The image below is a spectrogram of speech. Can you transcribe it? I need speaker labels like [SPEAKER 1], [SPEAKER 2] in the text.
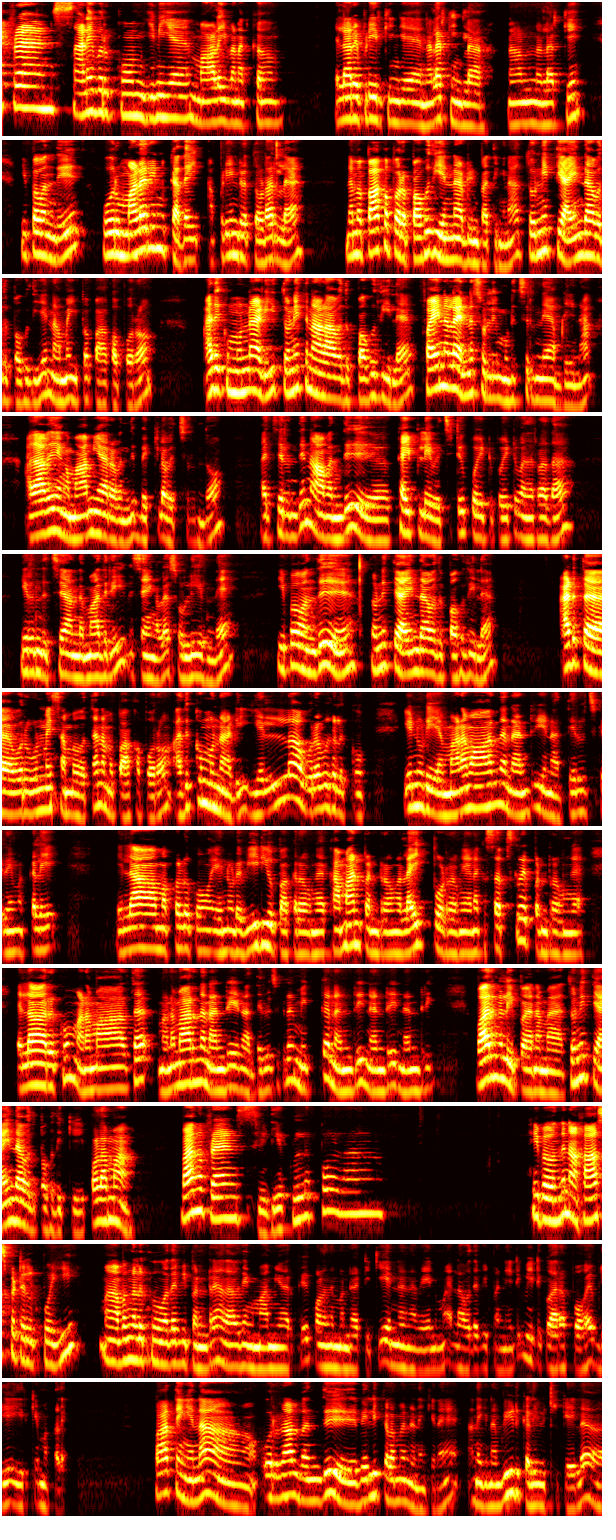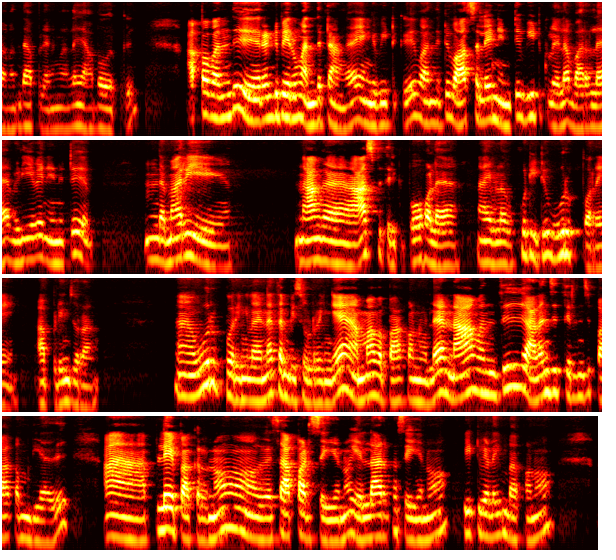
[SPEAKER 1] hi friends அனைவருக்கும் இனிய மாலை வணக்கம் எல்லோரும் எப்படி இருக்கீங்க நல்லா இருக்கீங்களா நானும் நல்லா இருக்கேன் இப்போ வந்து ஒரு மலரின் கதை அப்படின்ற தொடரில் நம்ம பார்க்க போகிற பகுதி என்ன அப்படின்னு பார்த்தீங்கன்னா தொண்ணூற்றி ஐந்தாவது பகுதியை நம்ம இப்போ பார்க்க போகிறோம் அதுக்கு முன்னாடி தொண்ணூற்றி நாலாவது பகுதியில் ஃபைனலாக என்ன சொல்லி முடிச்சிருந்தேன் அப்படின்னா அதாவது எங்கள் மாமியாரை வந்து பெட்டில் வச்சுருந்தோம் வச்சுருந்து நான் வந்து கைப்பிள்ளையை வச்சுட்டு போயிட்டு போயிட்டு வர்றதா இருந்துச்சு அந்த மாதிரி விஷயங்களை சொல்லியிருந்தேன் இப்போ வந்து தொண்ணூற்றி ஐந்தாவது பகுதியில் அடுத்த ஒரு உண்மை சம்பவத்தை நம்ம பார்க்க போகிறோம் அதுக்கு முன்னாடி எல்லா உறவுகளுக்கும் என்னுடைய மனமார்ந்த நன்றியை நான் தெரிவிச்சுக்கிறேன் மக்களே எல்லா மக்களுக்கும் என்னோடய வீடியோ பார்க்குறவங்க கமெண்ட் பண்ணுறவங்க லைக் போடுறவங்க எனக்கு சப்ஸ்கிரைப் பண்ணுறவங்க எல்லாருக்கும் மனமார்ந்த மனமார்ந்த நன்றியை நான் தெரிவிச்சுக்கிறேன் மிக்க நன்றி நன்றி நன்றி வாருங்கள் இப்போ நம்ம தொண்ணூற்றி ஐந்தாவது பகுதிக்கு போகலாமா வாங்க ஃப்ரெண்ட்ஸ் வீடியோக்குள்ளே போகலாம் இப்போ வந்து நான் ஹாஸ்பிட்டலுக்கு போய் அவங்களுக்கு உதவி பண்ணுறேன் அதாவது எங்கள் மாமியாருக்கு குழந்தை மண்டாட்டிக்கு என்னென்ன வேணுமோ எல்லாம் உதவி பண்ணிவிட்டு வீட்டுக்கு வரப்போக இப்படியே இருக்கே மக்களை பார்த்தீங்கன்னா ஒரு நாள் வந்து வெள்ளிக்கிழமை நினைக்கிறேன் அன்றைக்கி நான் வீடு கழுவிட்டுருக்கையில் வந்தாப்பில் எனக்கு நல்லா ஞாபகம் இருக்குது அப்போ வந்து ரெண்டு பேரும் வந்துட்டாங்க எங்கள் வீட்டுக்கு வந்துட்டு வாசல்லே நின்றுட்டு வீட்டுக்குள்ளெல்லாம் வரலை வெளியவே நின்றுட்டு இந்த மாதிரி நாங்கள் ஆஸ்பத்திரிக்கு போகலை நான் இவ்வளோ கூட்டிகிட்டு ஊருக்கு போகிறேன் அப்படின்னு சொல்கிறாங்க ஊருக்கு போகிறீங்களா என்ன தம்பி சொல்கிறீங்க அம்மாவை பார்க்கணும்ல நான் வந்து அலைஞ்சு திரிஞ்சு பார்க்க முடியாது பிள்ளையை பார்க்குறணும் சாப்பாடு செய்யணும் எல்லாருக்கும் செய்யணும் வீட்டு வேலையும் பார்க்கணும்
